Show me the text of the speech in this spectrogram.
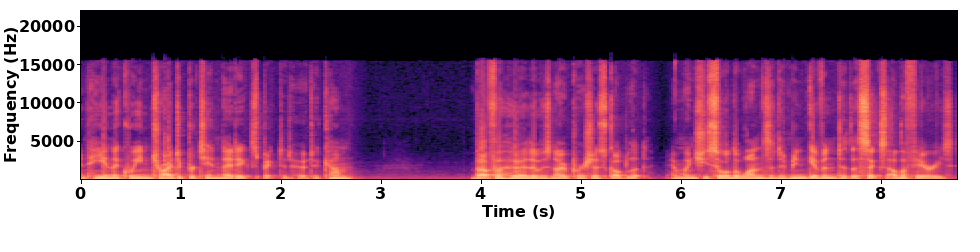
and he and the queen tried to pretend they'd expected her to come. But for her there was no precious goblet, and when she saw the ones that had been given to the six other fairies,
